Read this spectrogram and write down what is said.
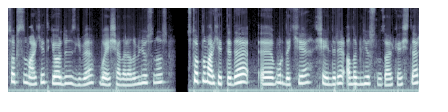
Stoksuz market gördüğünüz gibi bu eşyaları alabiliyorsunuz. Stoklu markette de e, buradaki şeyleri alabiliyorsunuz arkadaşlar.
